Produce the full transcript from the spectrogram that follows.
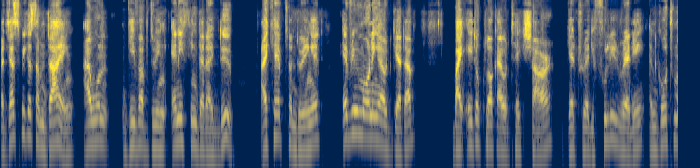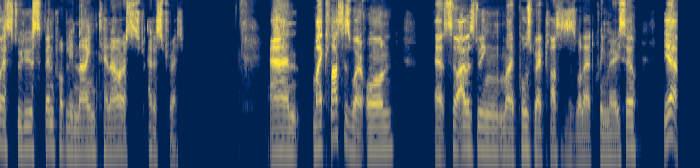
But just because I'm dying, I won't give up doing anything that I do. I kept on doing it. Every morning I would get up. By eight o'clock, I would take shower, get ready, fully ready, and go to my studio, spend probably nine, ten hours at a stretch. And my classes were on. Uh, so I was doing my postgrad classes as well at Queen Mary. So yeah,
